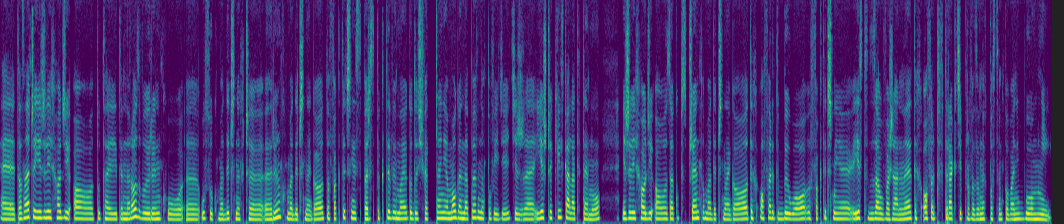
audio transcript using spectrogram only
E, to znaczy, jeżeli chodzi o tutaj ten rozwój rynku e, usług medycznych czy rynku medycznego, to faktycznie z perspektywy mojego doświadczenia mogę na pewno powiedzieć, że jeszcze kilka lat temu, jeżeli chodzi o zakup sprzętu medycznego, tych ofert było, faktycznie jest to zauważalne, tych ofert w trakcie prowadzonych postępowań było mniej.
